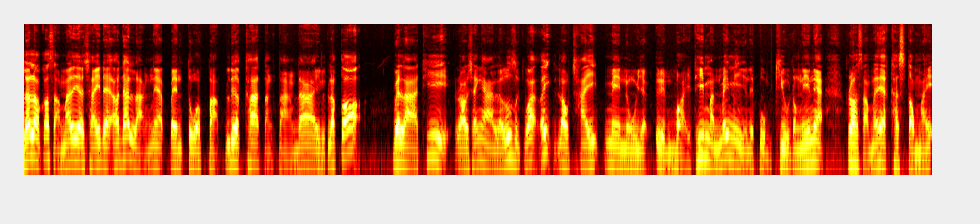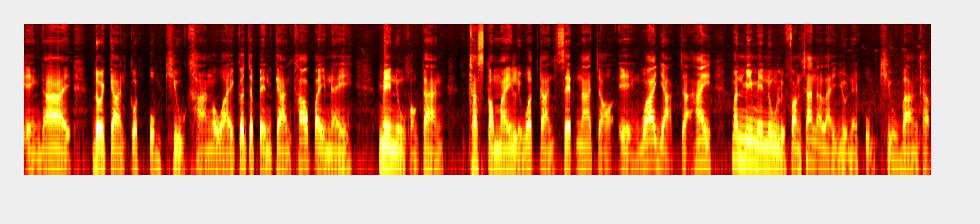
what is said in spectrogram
แล้วเราก็สามารถที่จะใช้ไดอัลด้านหลังเนี่ยเป็นตัวปรับเลือกค่าต่างๆ ได้ แล้วก็ เวลาที่เราใช้งานเรารู้สึกว่าเอ้ยเราใช้เมนูอย่างอื่นบ่อย ที่มันไม่มีอยู่ในปุ่ม Q ตรงนี้เนี่ยเราสามารถจะคัสตอมไมซ์เองได้ โดยการกดปุ่ม Q ค้างเอาไว้ ก็จะเป็นการเข้าไปในเมนูของการคัสตอมไมซ์หรือว่าการเซตหน้าจอเองว่าอยากจะให้มันมีเมนูหรือฟังก์ชันอะไรอยู่ในปุ่ม Q บ้างครับ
